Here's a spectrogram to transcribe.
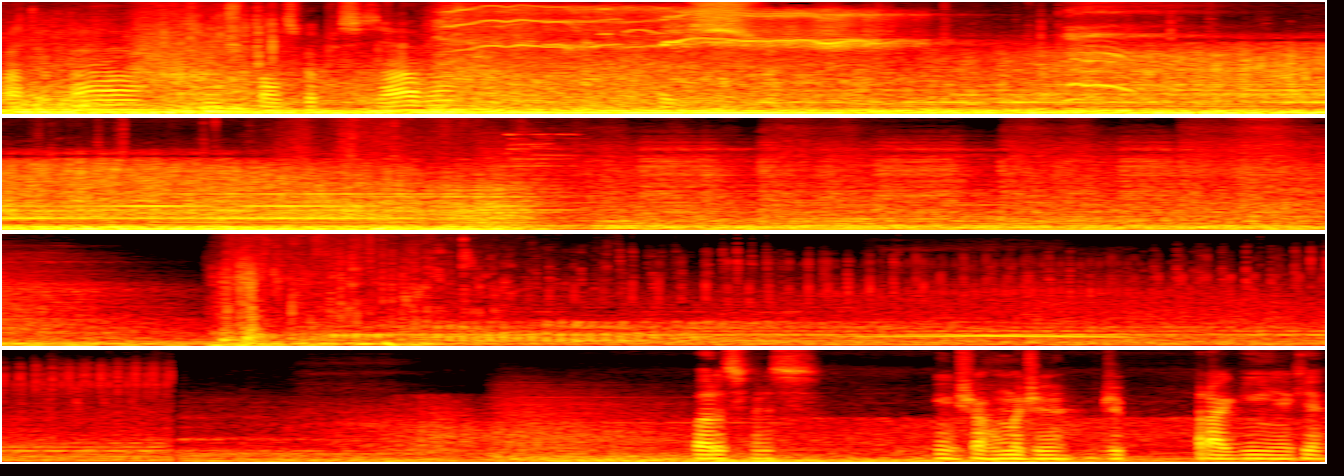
4K, 20 pontos que eu precisava. É isso. Bora, senhores. A gente arruma de, de praguinha aqui.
